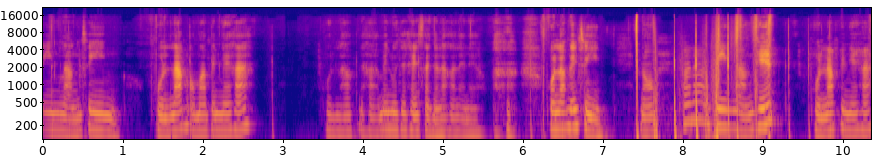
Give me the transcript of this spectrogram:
จริงหลังจริง ผลลัพธ์ออกมาเป็นไงคะผลลัพธ์นะคะ ไม่รู้จะใช้สัญลักษณ์อะไรแล้ว ผลลัพธ์ได้จริงเนาะ ถ้าหน้าจริงหลังเท็จผลลัพธ์เป็นไงคะ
